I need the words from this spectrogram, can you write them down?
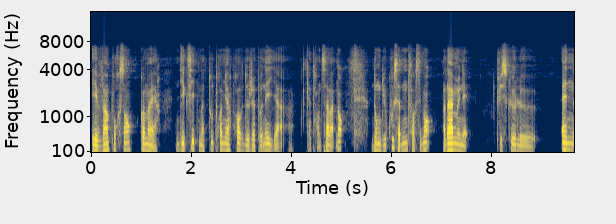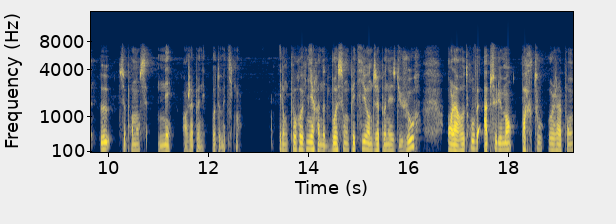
et 20% comme un R. Dixit, ma toute première prof de japonais il y a 4 ans de ça maintenant. Donc du coup, ça donne forcément ramune, puisque le NE se prononce ne en japonais automatiquement. Et donc pour revenir à notre boisson pétillante japonaise du jour, on la retrouve absolument partout au Japon,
